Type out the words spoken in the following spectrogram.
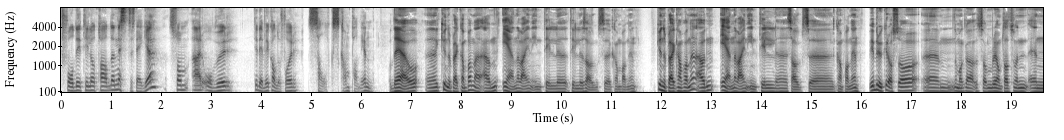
få de til å ta det neste steget, som er over til det vi kaller for salgskampanjen. Og det er jo, eh, Kundepleiekampanjen er jo den ene veien inn til, til salgskampanjen. Kundepleiekampanjen er jo den ene veien inn til uh, salgskampanjen. Vi bruker også eh, noe kan, som blir omtalt som en, en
